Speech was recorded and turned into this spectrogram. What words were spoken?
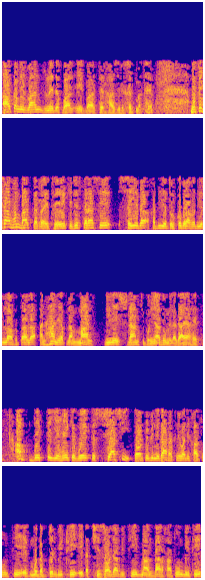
آپ کا میزبان جنید اقبال ایک بار پھر حاضر خدمت ہے۔ مفتی صاحب، ہم بات کر رہے تھے کہ جس طرح سے سیدہ خدیجت القبرا رضی اللہ تعالی عنہا نے اپنا مال دین اسلام کی بنیادوں میں لگایا ہے۔ اب دیکھتے یہ ہیں کہ وہ ایک سیاسی طور پہ بھی نگاہ رکھنے والی خاتون تھی، ایک مدبر بھی تھی، ایک اچھی زوجہ بھی تھی، مالدار خاتون بھی تھی،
